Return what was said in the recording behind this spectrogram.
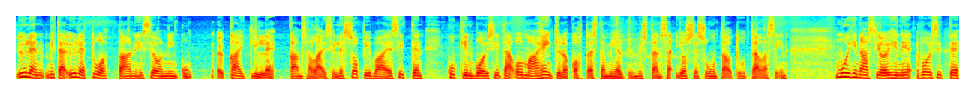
Ylen, mitä Yle tuottaa, niin se on niin kuin kaikille kansalaisille sopivaa. Ja sitten kukin voi sitä omaa henkilökohtaista mieltymystänsä, jos se suuntautuu tällaisiin muihin asioihin, niin voi sitten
